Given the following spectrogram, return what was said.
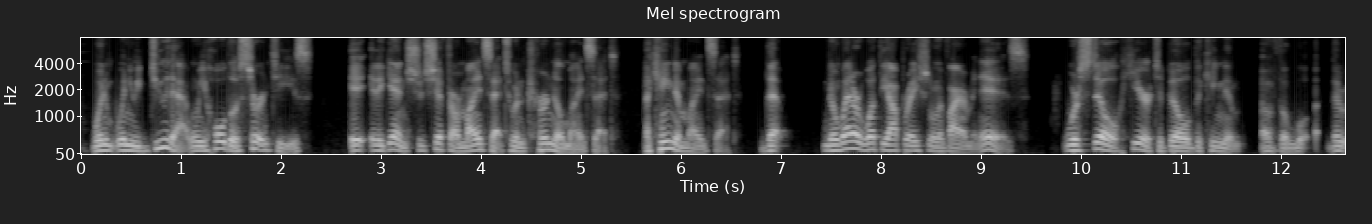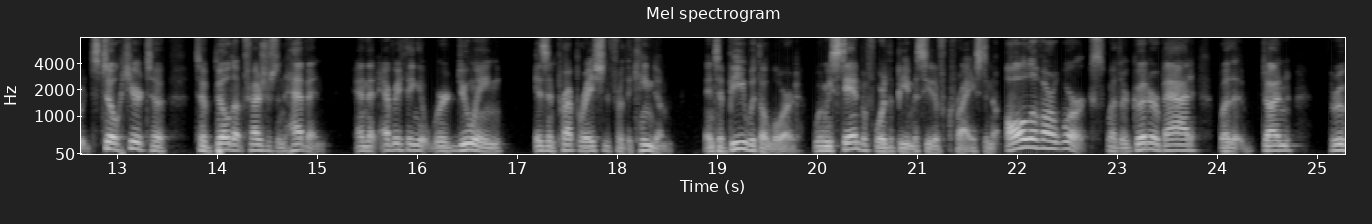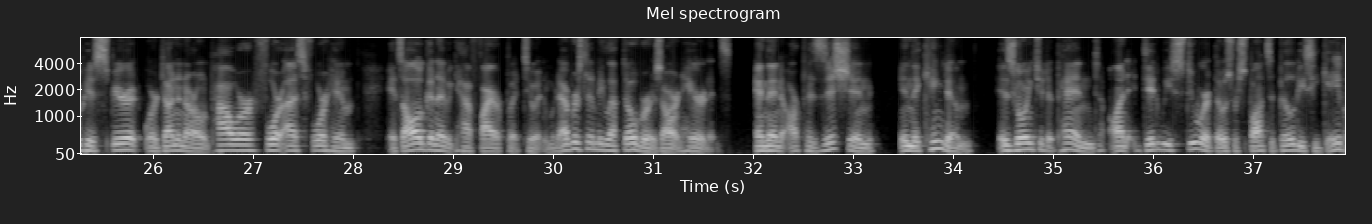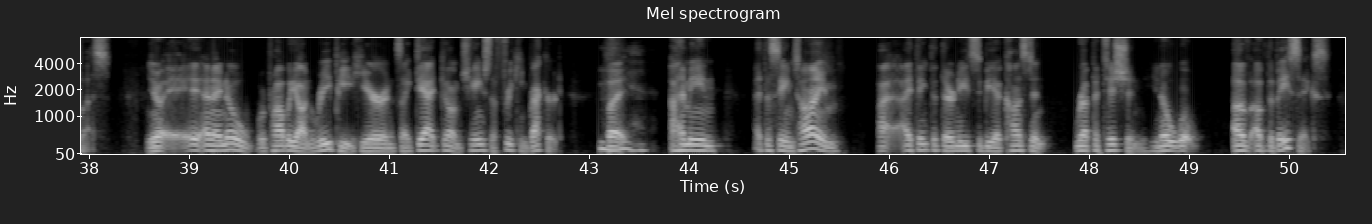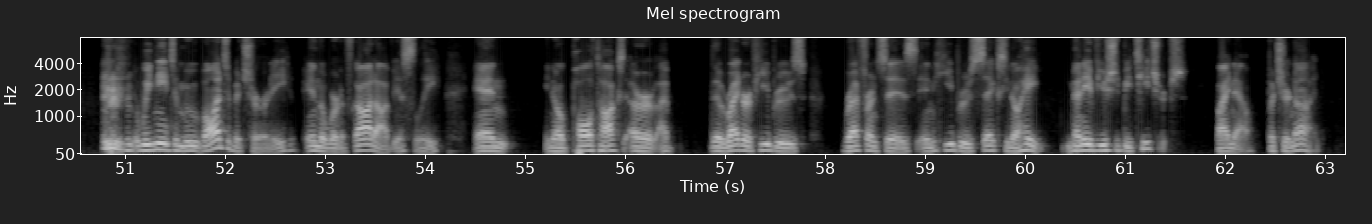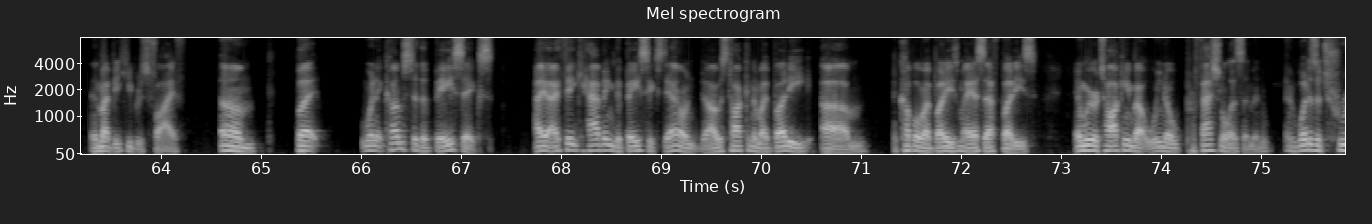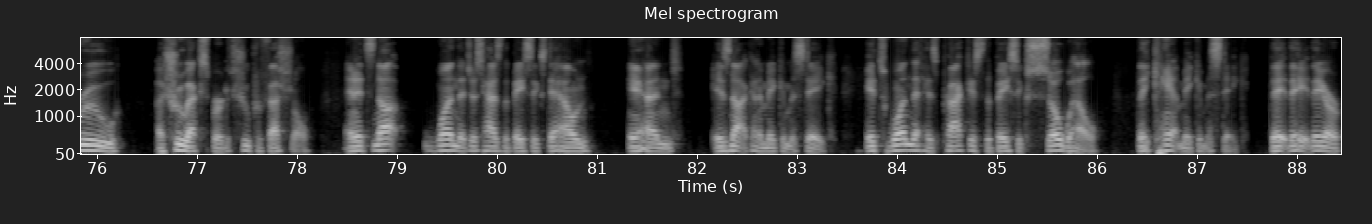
when when we do that when we hold those certainties it, it again should shift our mindset to an eternal mindset a kingdom mindset that no matter what the operational environment is we're still here to build the kingdom of the Lord. they're still here to to build up treasures in heaven and that everything that we're doing is in preparation for the kingdom and to be with the Lord when we stand before the bema seat of Christ and all of our works, whether good or bad, whether done through his spirit or done in our own power for us, for him, it's all going to have fire put to it. And whatever's going to be left over is our inheritance. And then our position in the kingdom is going to depend on did we steward those responsibilities he gave us? You know, and I know we're probably on repeat here, and it's like, Dad, come change the freaking record. But yeah. I mean, at the same time, I, I think that there needs to be a constant repetition, you know, of, of the basics. we need to move on to maturity in the word of God, obviously. And you know, Paul talks, or uh, the writer of Hebrews references in Hebrews 6, you know, hey, many of you should be teachers by now, but you're not. It might be Hebrews 5. Um, but when it comes to the basics, I, I, think having the basics down, I was talking to my buddy, um, a couple of my buddies, my SF buddies, and we were talking about, you know, professionalism and, and what is a true, a true expert, a true professional. And it's not one that just has the basics down and is not going to make a mistake it's one that has practiced the basics so well they can't make a mistake. They they they are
